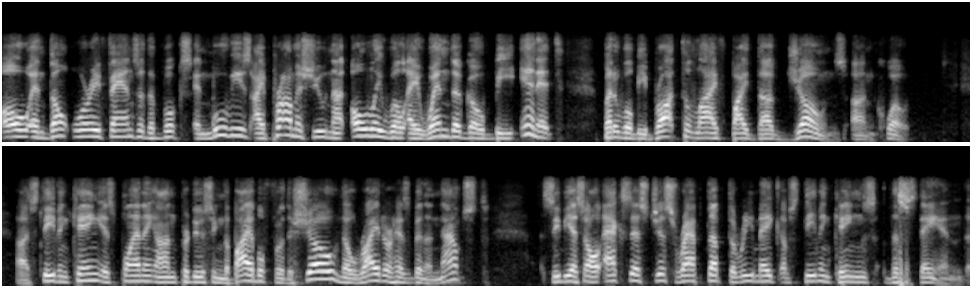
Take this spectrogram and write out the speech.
Oh, and don't worry, fans of the books and movies, I promise you, not only will a Wendigo be in it, but it will be brought to life by Doug Jones, unquote. Uh, Stephen King is planning on producing the Bible for the show. No writer has been announced. CBS All Access just wrapped up the remake of Stephen King's The Stand.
